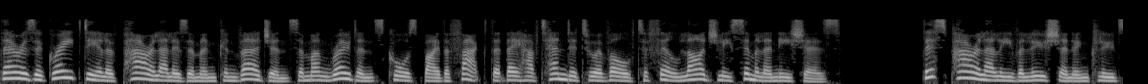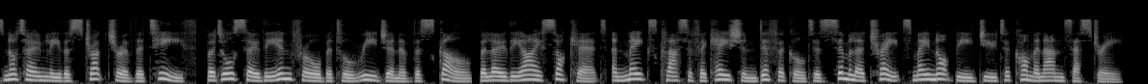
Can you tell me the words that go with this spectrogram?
There is a great deal of parallelism and convergence among rodents caused by the fact that they have tended to evolve to fill largely similar niches. This parallel evolution includes not only the structure of the teeth, but also the infraorbital region of the skull below the eye socket and makes classification difficult as similar traits may not be due to common ancestry.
